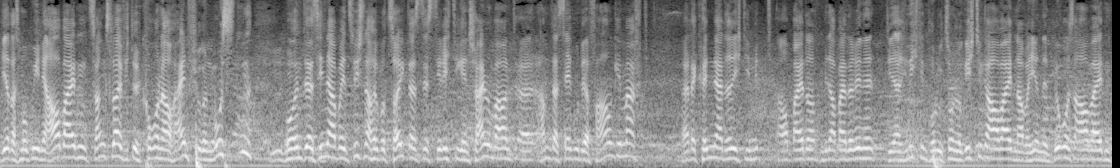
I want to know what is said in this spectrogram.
wir das mobile Arbeiten zwangsläufig durch Corona auch einführen mussten und äh, sind aber inzwischen auch überzeugt, dass das die richtige Entscheidung war und äh, haben da sehr gute Erfahrungen gemacht. Ja, da können natürlich die Mitarbeiter, Mitarbeiterinnen, die natürlich nicht in Produktion und Logistik arbeiten, aber hier in den Büros arbeiten,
